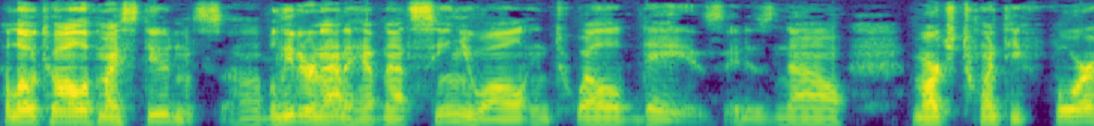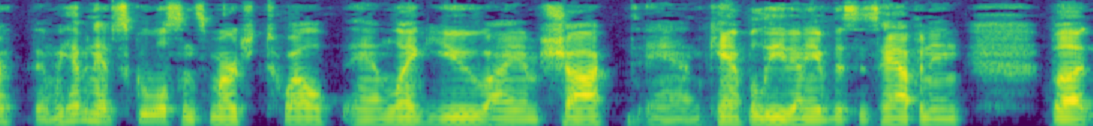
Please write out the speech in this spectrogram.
Hello to all of my students. Uh, believe it or not, I have not seen you all in 12 days. It is now March 24th, and we haven't had school since March 12th. And like you, I am shocked and can't believe any of this is happening. But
